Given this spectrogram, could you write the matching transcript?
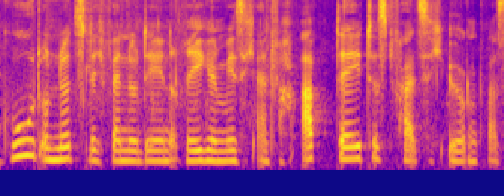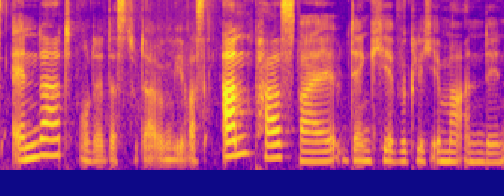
gut und nützlich, wenn du den regelmäßig einfach updatest, falls sich irgendwas ändert oder dass du da irgendwie was anpasst, weil denk hier wirklich immer an den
